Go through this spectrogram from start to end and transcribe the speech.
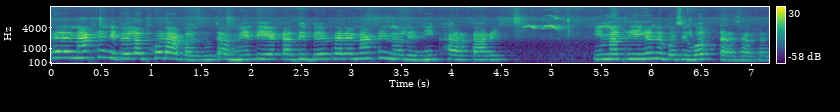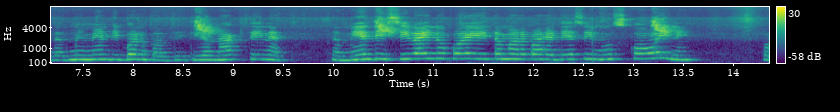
ફેરે નાખી ને પેલા થોડાક જ હતા. મહેંદી એકાદી બે ફેરે નાખીને ઓલી નિખાર કાઢી એમાંથી હે ને પછી વધતા જતા હતા. મેં મહેંદી બંધ કરી દીધી. એ નાખતી ને મહેંદી સિવાયનો કોઈ તમારા પાસે દેશી નુસ્ખો હોય ને તો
